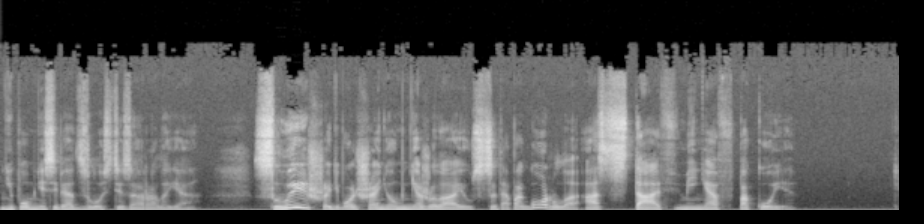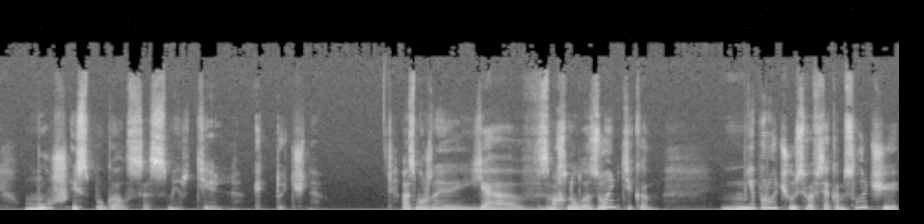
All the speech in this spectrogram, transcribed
Не помня себя от злости, заорала я. Слышать больше о нем не желаю, сыта по горло, оставь меня в покое. Муж испугался смертельно, это точно. Возможно, я взмахнула зонтиком, не поручусь во всяком случае.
